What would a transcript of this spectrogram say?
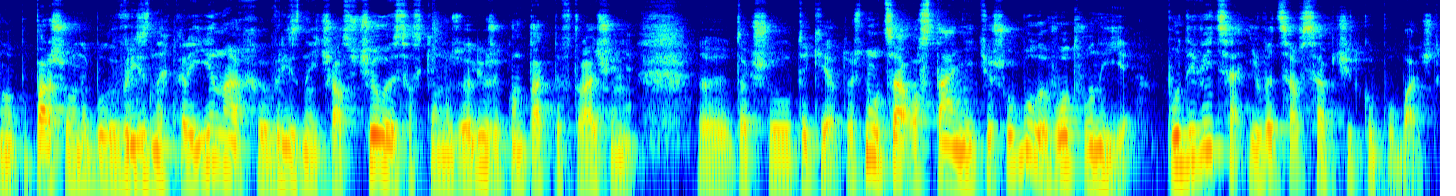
Ну, по-перше, вони були в різних країнах, в різний час вчилися, з кимось взагалі вже контакти втрачені. Е, Так що таке. Тобто, ну, це останні ті, що були, от вони є. Подивіться, і ви це все чітко побачите.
